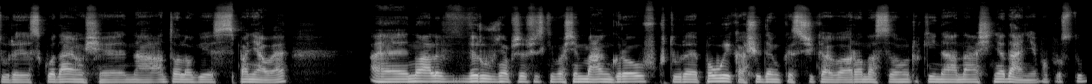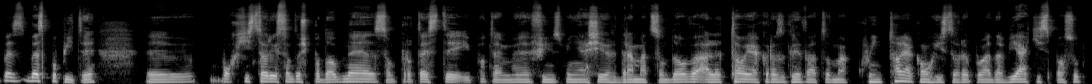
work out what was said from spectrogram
które składają się na antologię jest wspaniałe. E, no ale wyróżnia przede wszystkim właśnie Mangrove, które połyka siódemkę z Chicago Arona Sorkina na śniadanie, po prostu bez, bez popity, e, bo historie są dość podobne, są protesty i potem film zmienia się w dramat sądowy, ale to jak rozgrywa to McQueen, to jaką historię opowiada, w jaki sposób,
